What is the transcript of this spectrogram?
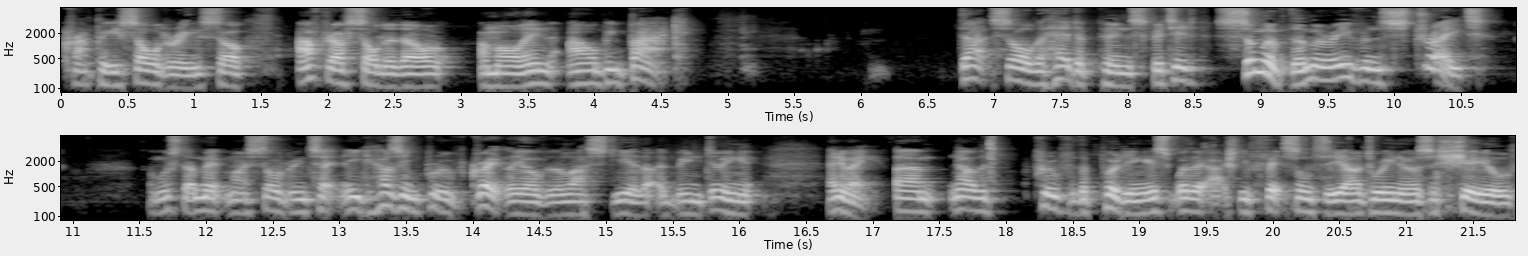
crappy soldering so after I've soldered all, them all in I'll be back. That's all the header pins fitted. Some of them are even straight. I must admit my soldering technique has improved greatly over the last year that I've been doing it. Anyway, um, now the proof of the pudding is whether it actually fits onto the Arduino as a shield.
